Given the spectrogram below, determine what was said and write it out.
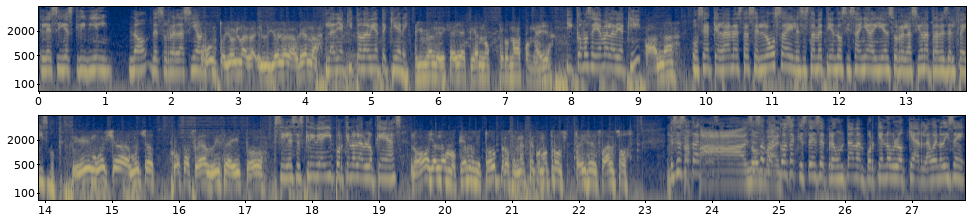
le sigue escribiendo, ¿no? De su relación. Junto, yo y, la, yo y la Gabriela. La de aquí todavía te quiere. Yo ya le dije a ella que ya no quiero nada con ella. ¿Y cómo se llama la de aquí? Ana. O sea que Lana está celosa y les está metiendo cizaña ahí en su relación a través del Facebook. Sí, muchas, muchas cosas feas dice ahí todo. Si les escribe ahí, ¿por qué no la bloqueas? No, ya la bloqueamos y todo, pero se mete con otros faces falsos. Esa es otra cosa. Esa es otra cosa que ustedes se preguntaban, ¿por qué no bloquearla? Bueno, dice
